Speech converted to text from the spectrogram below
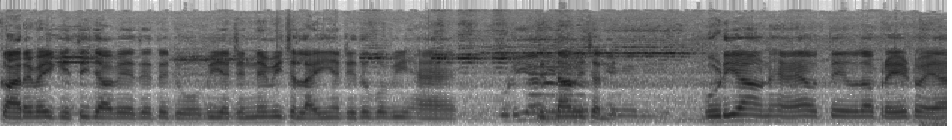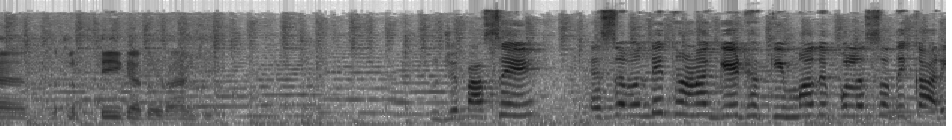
ਕਾਰਵਾਈ ਕੀਤੀ ਜਾਵੇ ਇਹਦੇ ਤੇ ਜੋ ਵੀ ਹੈ ਜਿੰਨੇ ਵੀ ਚਲਾਈ ਹੈ ਜਿਹਦੇ ਕੋ ਵੀ ਹੈ ਜਿੱਦਾਂ ਵੀ ਚੱਲੀ? ਗੁੜੀਆ ਹੁਣ ਹੈ ਉੱਤੇ ਉਹਦਾ ਆਪਰੇਟ ਹੋਇਆ ਮਤਲਬ ਠੀਕ ਹੈ ਥੋੜਾ ਹਾਂਜੀ। ਦੂਜੇ ਪਾਸੇ ਇਸ ਸੰਬੰਧੀ ਥਾਣਾ ਗੇਟ ਹਕੀਮਾ ਦੇ ਪੁਲਿਸ ਅਧਿਕਾਰੀ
